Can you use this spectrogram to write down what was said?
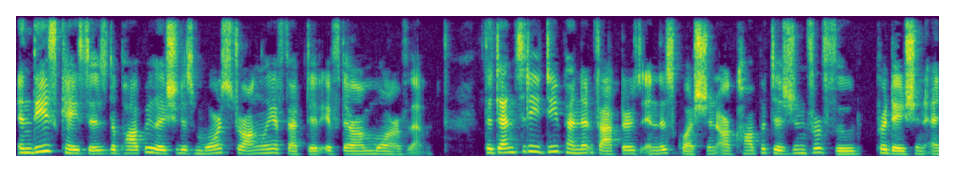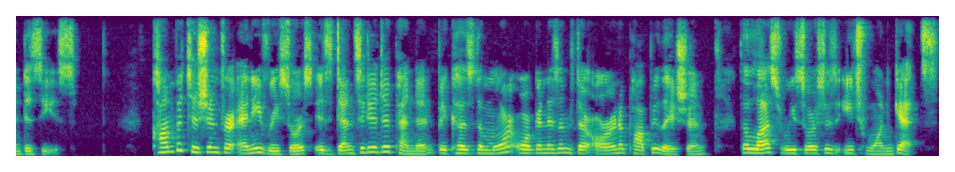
In these cases, the population is more strongly affected if there are more of them. The density dependent factors in this question are competition for food, predation, and disease. Competition for any resource is density dependent because the more organisms there are in a population, the less resources each one gets.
